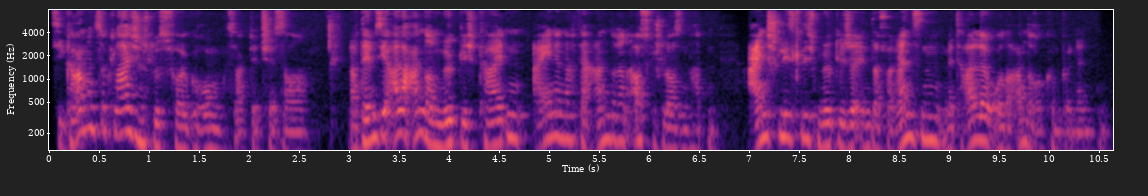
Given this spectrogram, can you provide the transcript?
Sie kamen zur gleichen Schlussfolgerung, sagte Cesar, nachdem sie alle anderen Möglichkeiten eine nach der anderen ausgeschlossen hatten, einschließlich möglicher Interferenzen, Metalle oder anderer Komponenten.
